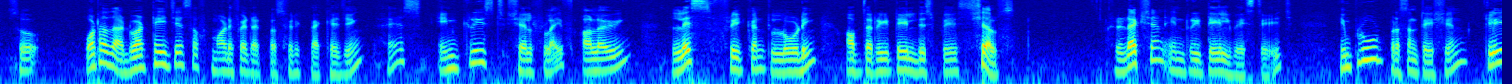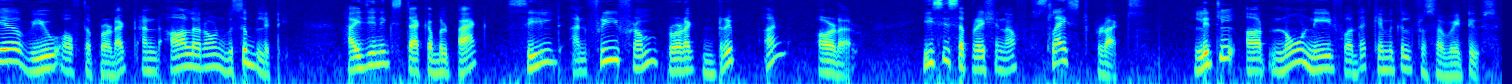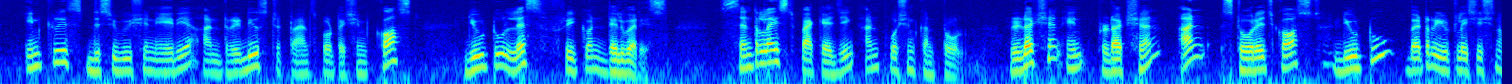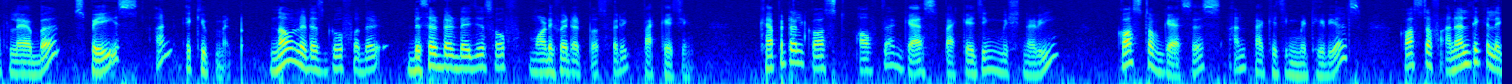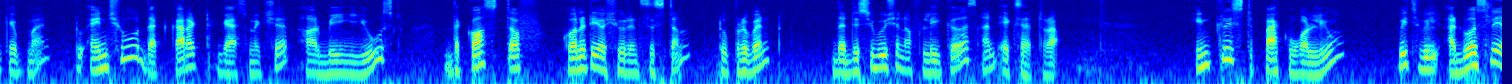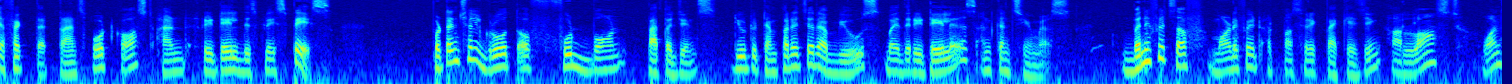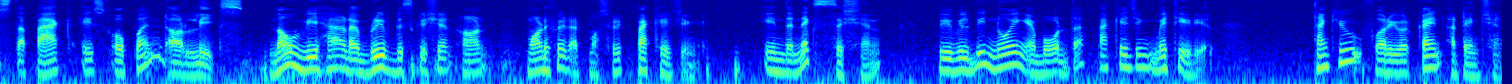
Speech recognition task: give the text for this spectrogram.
So, what are the advantages of modified atmospheric packaging? Is increased shelf life allowing less frequent loading of the retail display shelves, reduction in retail wastage, improved presentation, clear view of the product and all around visibility, hygienic stackable pack, sealed and free from product drip and odor, easy separation of sliced products, little or no need for the chemical preservatives, increased distribution area and reduced transportation cost, due to less frequent deliveries, centralized packaging and portion control, reduction in production and storage cost due to better utilization of labor, space and equipment. Now let us go for the disadvantages of modified atmospheric packaging. Capital cost of the gas packaging machinery, cost of gases and packaging materials, cost of analytical equipment to ensure that correct gas mixture are being used the cost of quality assurance system to prevent the distribution of leakers and etc. Increased pack volume which will adversely affect the transport cost and retail display space. Potential growth of foodborne pathogens due to temperature abuse by the retailers and consumers. Benefits of modified atmospheric packaging are lost once the pack is opened or leaks. Now we had a brief discussion on modified atmospheric packaging. In the next session, we will be knowing about the packaging material. Thank you for your kind attention.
